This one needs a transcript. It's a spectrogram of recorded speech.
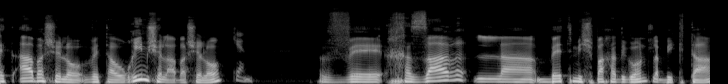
את אבא שלו ואת ההורים של אבא שלו כן. וחזר לבית משפחת גונט לבקתה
